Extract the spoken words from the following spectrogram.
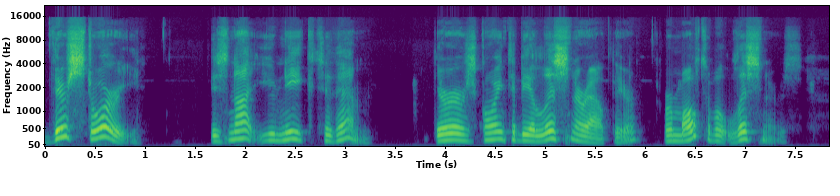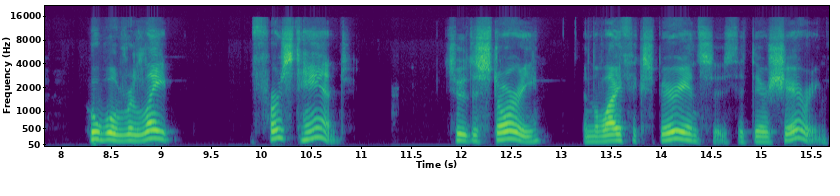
their story is not unique to them. There's going to be a listener out there or multiple listeners who will relate firsthand to the story and the life experiences that they're sharing.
